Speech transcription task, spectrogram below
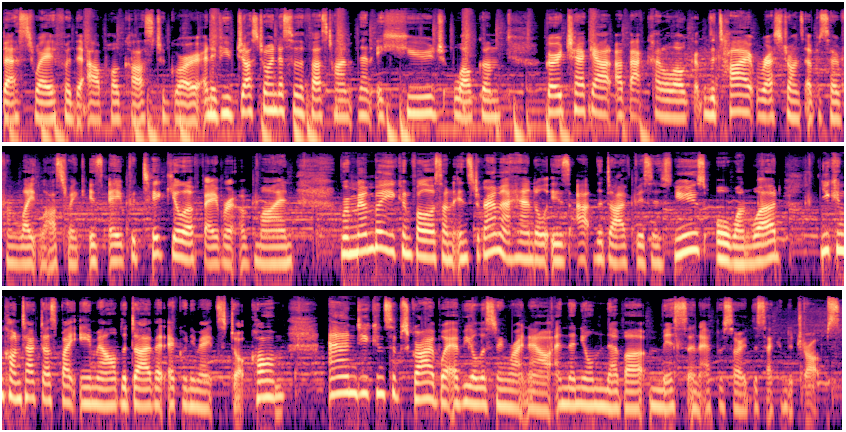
best way for the, our podcast to grow. And if you've just joined us for the first time, then a huge welcome. Go check out our back catalogue. The Thai restaurants episode from late last week is a particular favorite of mine. Remember, you can follow us on Instagram. Our handle is at the Dive Business News, or one word. You can contact us by email, thedive at equitymates.com, and you can subscribe wherever you're listening right now, and then you'll never miss an episode the second it drops.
